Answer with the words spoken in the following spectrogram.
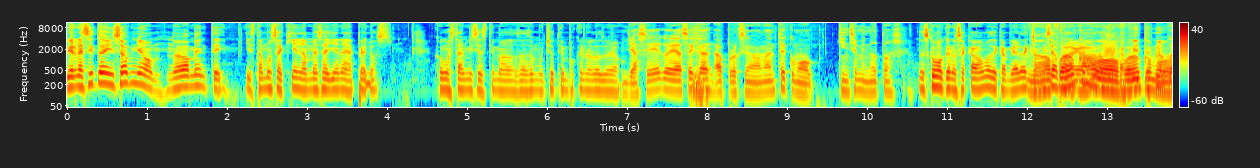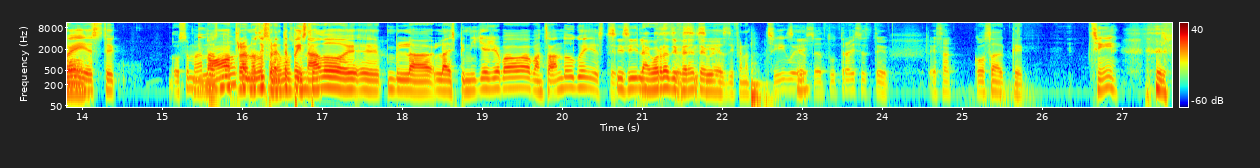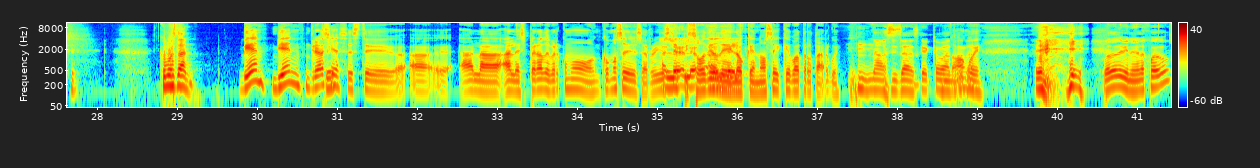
Viernesito de insomnio, nuevamente. Y estamos aquí en la mesa llena de pelos. ¿Cómo están mis estimados? Hace mucho tiempo que no los veo. Ya sé, güey, hace aproximadamente como 15 minutos. No es como que nos acabamos de cambiar de No, camisa fueron para grabar como- fueron como- Güey, este. Dos semanas, no, ¿no? Traemos diferente peinado. eh, eh, la, la espinilla llevaba avanzando, güey. Este, Sí, sí, la gorra es sí, diferente, sí, güey. Sí, es diferente. Sí, güey. Sí. O sea, tú traes este. Esa cosa que. Sí. ¿Cómo están? Bien, bien, gracias. Este, a, a la, a la espera de ver cómo, cómo se desarrolla este episodio de lo que no sé qué va a tratar, güey. no, sí sabes que acaba de No, tratar. güey. ¿Puedo adivinar el juego?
